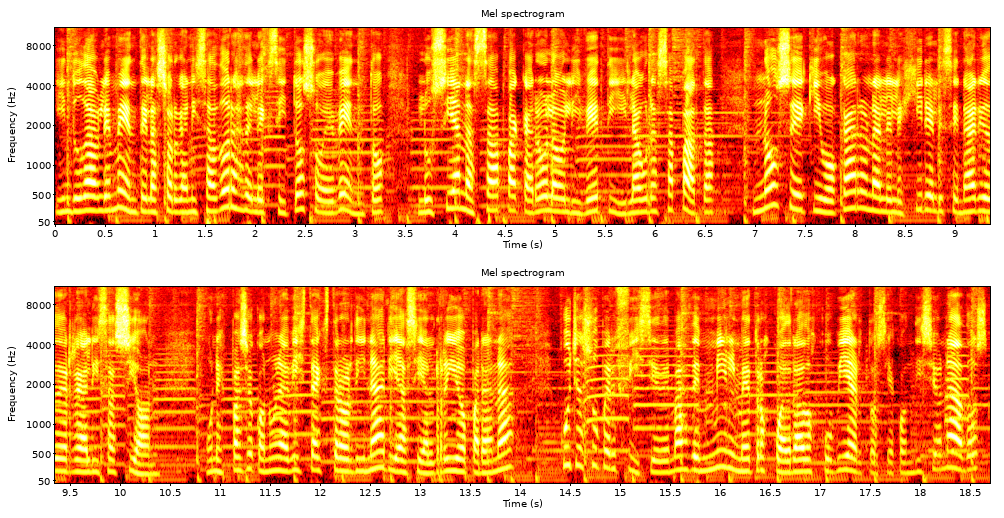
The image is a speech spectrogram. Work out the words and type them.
Indudablemente, las organizadoras del exitoso evento, Luciana Zapa, Carola Olivetti y Laura Zapata, no se equivocaron al elegir el escenario de realización, un espacio con una vista extraordinaria hacia el río Paraná, cuya superficie de más de mil metros cuadrados cubiertos y acondicionados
